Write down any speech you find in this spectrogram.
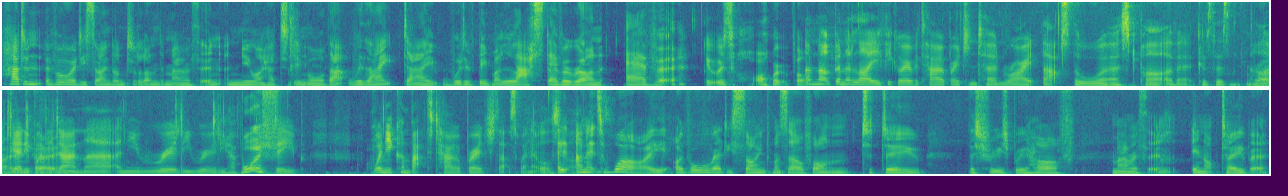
hadn't have already signed on to the London Marathon and knew I had to do more, that without doubt would have been my last ever run ever. It was horrible. I'm not going to lie, if you go over Tower Bridge and turn right, that's the worst part of it because there's Right, hardly anybody okay. down there and you really, really have to What dig if- deep. When you come back to Tower Bridge, that's when it all starts. and it's why I've already signed myself on to do the Shrewsbury Half Marathon in October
